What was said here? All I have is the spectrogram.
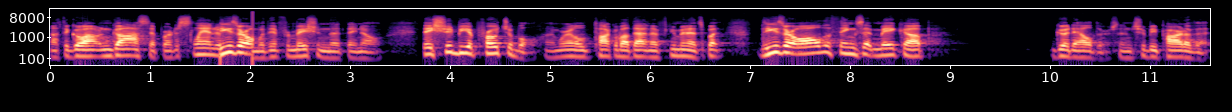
Not to go out and gossip or to slander. These are all with information that they know. They should be approachable, and we're going to talk about that in a few minutes. But these are all the things that make up good elders and should be part of it.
